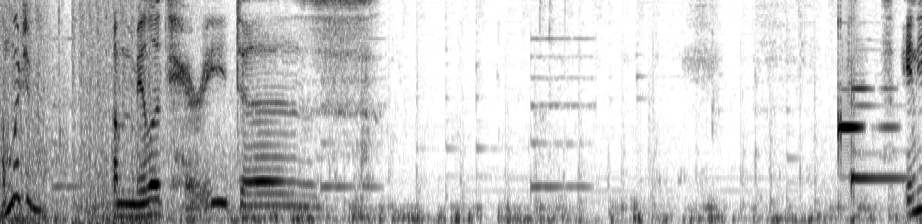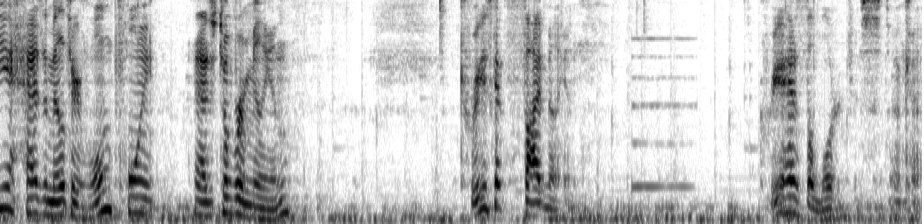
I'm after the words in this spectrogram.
How much of a military does... So India has a military of one point, uh, just over a million. Korea's got five million. Korea has the largest. Okay.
